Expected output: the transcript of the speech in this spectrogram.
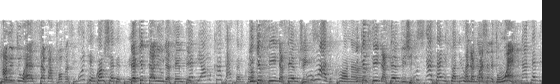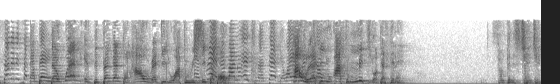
Haven't you heard several prophecies? They keep telling you the same thing. You keep seeing the same dreams. You keep seeing the same visions. And the question is when? The when is dependent on how ready you are to receive the call. How ready you are to meet your destiny. Something is changing.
